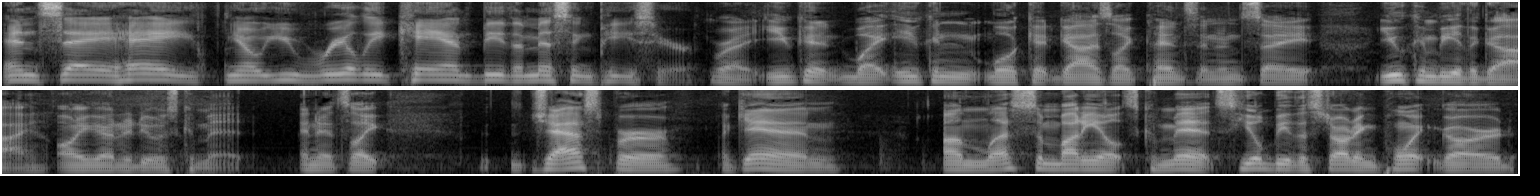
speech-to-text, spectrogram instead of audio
and say, hey, you know, you really can be the missing piece here. Right. You can like you can look at guys like Pinson and say you can be the guy. All you got to do is commit. And it's like Jasper again, unless somebody else commits, he'll be the starting point guard.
